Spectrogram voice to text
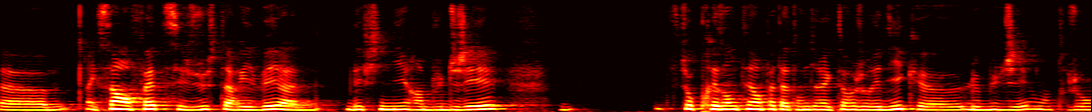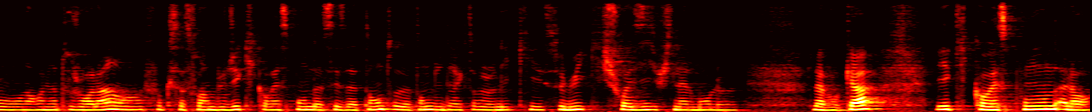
et ça, en fait, c'est juste arriver à définir un budget, toujours présenter en fait à ton directeur juridique le budget. On, toujours, on en revient toujours là. Hein. Il faut que ce soit un budget qui corresponde à ses attentes, aux attentes du directeur juridique, qui est celui qui choisit finalement le, l'avocat, et qui correspondent, alors,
